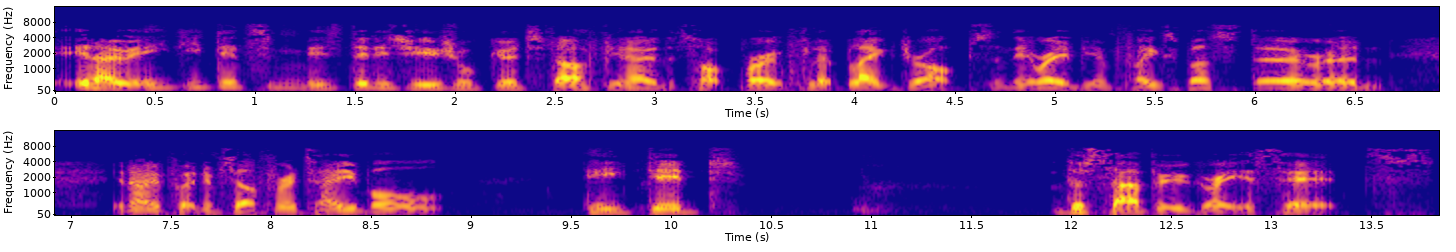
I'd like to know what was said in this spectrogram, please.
you know he, he did some he did his usual good stuff you know the top rope flip leg drops and the Arabian facebuster and you know putting himself for a table he did the Sabu greatest hits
